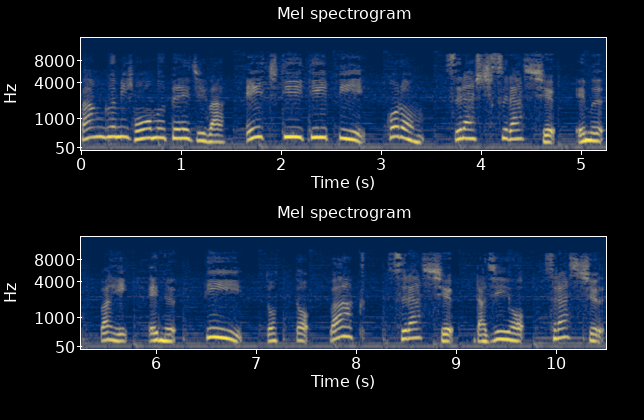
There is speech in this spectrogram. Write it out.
番組ホームページは http:// mynt.work スラッシュラジオスラッシュ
